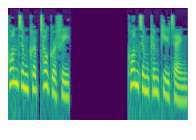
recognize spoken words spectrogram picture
Quantum cryptography Quantum computing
